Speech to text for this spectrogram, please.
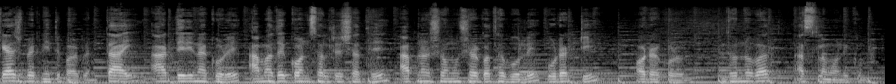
ক্যাশব্যাক নিতে পারবেন। তাই আর দেরি না করে আমাদের কনসাল্টের সাথে আপনার সমস্যার কথা বলে প্রোডাক্টটি অর্ডার করুন। ধন্যবাদ, আসসালামু আলাইকুম।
